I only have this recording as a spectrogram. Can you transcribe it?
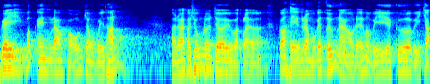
gây bất an đau khổ cho một vị thánh. Thật ra có xuống đó chơi hoặc là có hiện ra một cái tướng nào để mà bị cưa, bị chặt,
